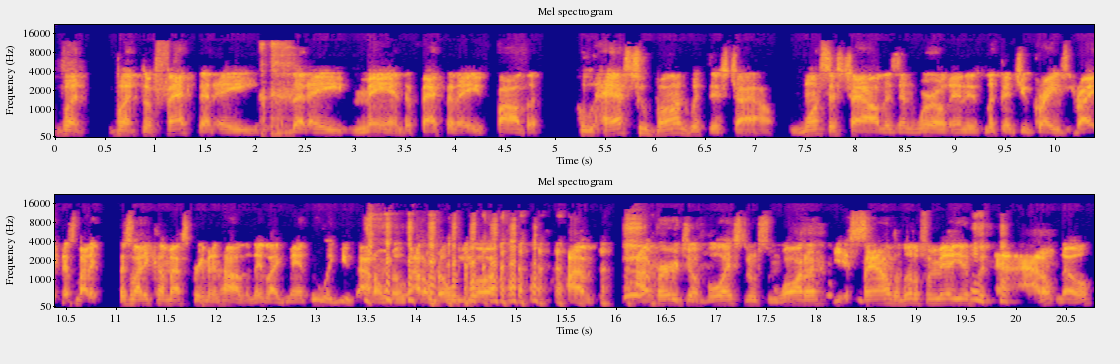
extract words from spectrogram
But but the fact that a that a man, the fact that a father who has to bond with this child once this child is in the world and is looking at you crazy, right? That's why they that's why they come out screaming and hollering. They like, man, who are you? I don't know. I don't know who you are. I've I've heard your voice through some water. It sounds a little familiar, but I, I don't know,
